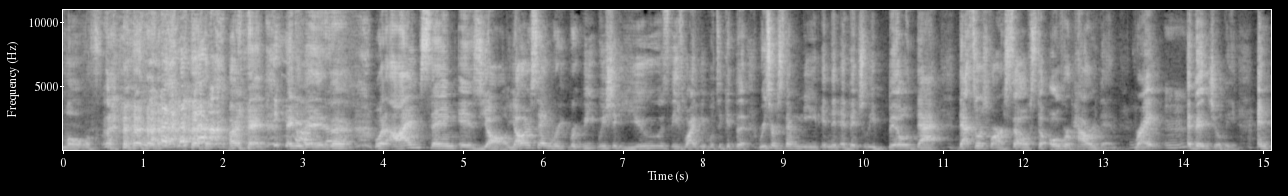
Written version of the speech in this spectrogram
lols. okay. Anyways, uh, what I'm saying is, y'all, y'all are saying we we we should use these white people to get the resources that we need, and then eventually build that that source for ourselves to overpower them, right? Eventually, and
